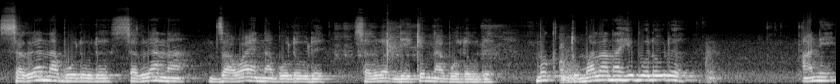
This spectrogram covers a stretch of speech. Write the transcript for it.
सगळ्यांना बोलवलं सगळ्यांना जावायांना बोलवलं सगळ्या लेकींना बोलवलं. मग तुम्हाला नाही बोलवलं? आणि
